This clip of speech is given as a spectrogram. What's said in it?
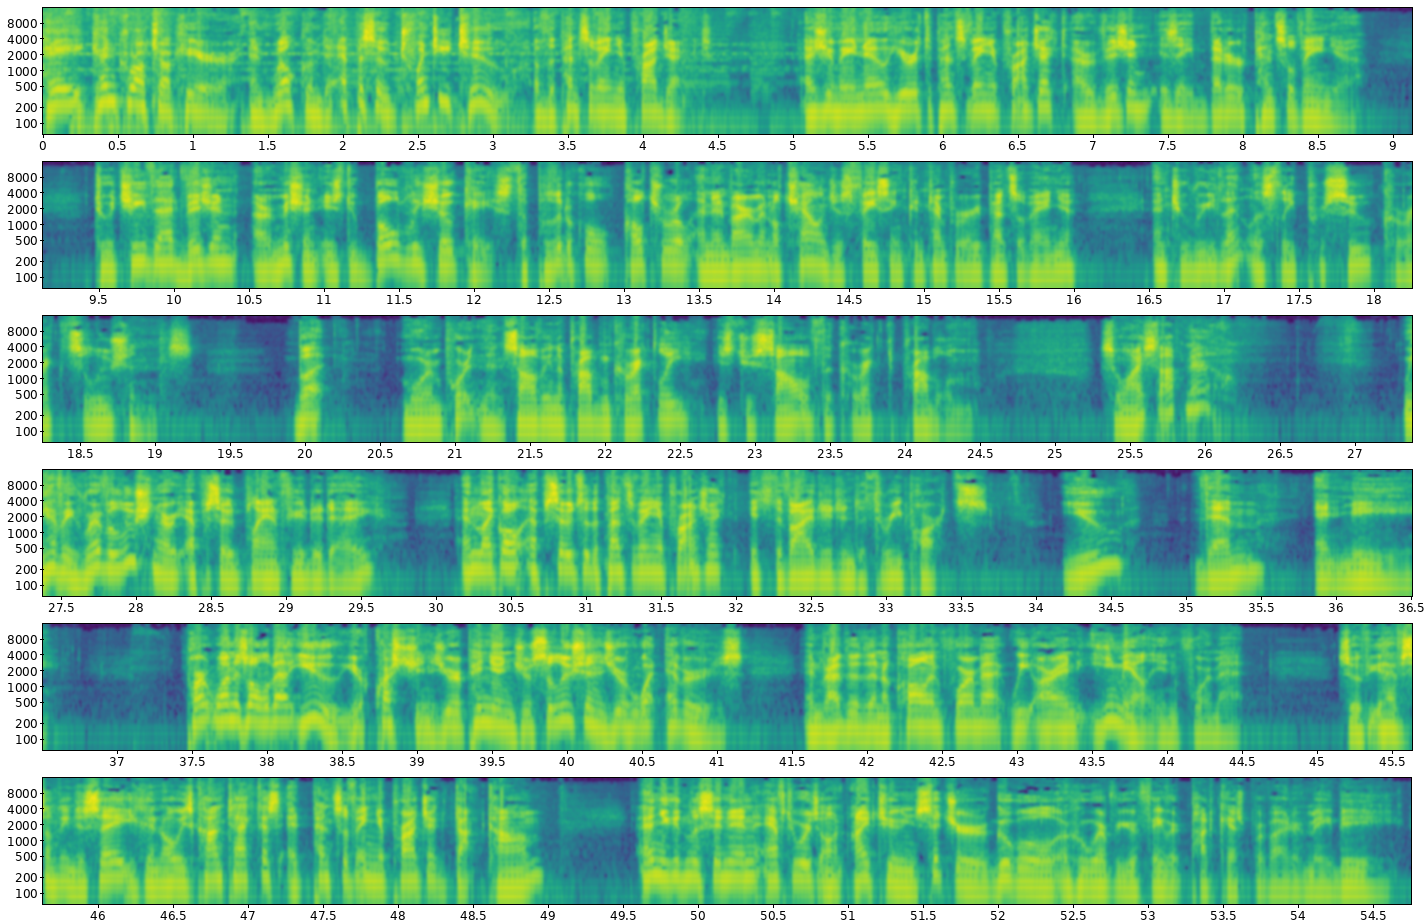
Hey, Ken Krawchuk here, and welcome to episode 22 of the Pennsylvania Project. As you may know, here at the Pennsylvania Project, our vision is a better Pennsylvania. To achieve that vision, our mission is to boldly showcase the political, cultural, and environmental challenges facing contemporary Pennsylvania and to relentlessly pursue correct solutions. But more important than solving the problem correctly is to solve the correct problem. So why stop now? We have a revolutionary episode planned for you today, and like all episodes of the Pennsylvania Project, it's divided into three parts you, them, and me. Part one is all about you, your questions, your opinions, your solutions, your whatevers. And rather than a call in format, we are an email in format. So if you have something to say, you can always contact us at pennsylvaniaproject.com. And you can listen in afterwards on iTunes, Stitcher, Google, or whoever your favorite podcast provider may be.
